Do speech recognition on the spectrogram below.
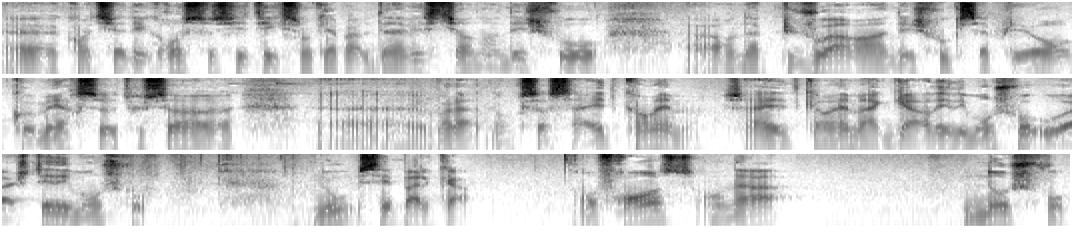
Euh, quand il y a des grosses sociétés qui sont capables d'investir dans des chevaux, euh, on a pu voir hein, des chevaux qui s'appelaient Eurocommerce, tout ça. Euh, voilà, donc ça, ça aide quand même. Ça aide quand même à garder des bons chevaux ou à acheter des bons chevaux. Nous, c'est pas le cas. En France, on a nos chevaux.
